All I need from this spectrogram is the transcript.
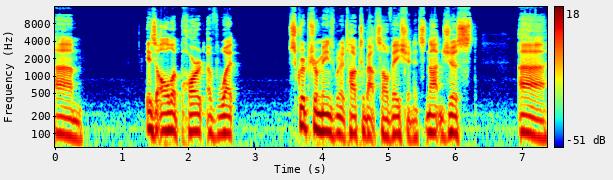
um, is all a part of what Scripture means when it talks about salvation. It's not just uh,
